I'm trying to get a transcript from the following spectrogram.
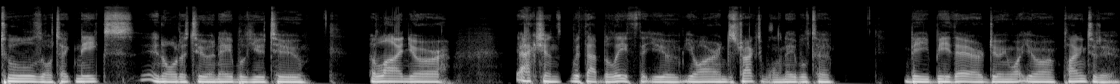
tools or techniques in order to enable you to align your actions with that belief that you you are indistractable and able to be be there doing what you're planning to do.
